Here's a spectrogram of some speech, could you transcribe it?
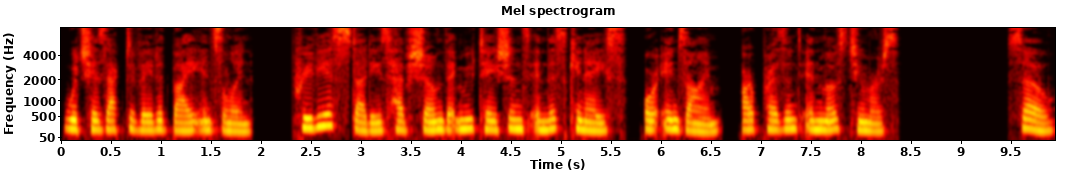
which is activated by insulin. Previous studies have shown that mutations in this kinase, or enzyme, are present in most tumors. So,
